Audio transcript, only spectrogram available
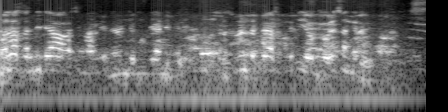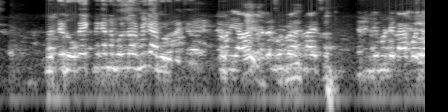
मला संधी द्या अशी मागणी धनंजय मुंडे यांनी केली. तर सुनील तटकरे असं म्हणले की योग्य वेळी संधी देऊ. मग ते दोघं एकमेकांना बोलल्यावर मी काय बोलू त्याच्यावर? पण यावर छगन भुजबळ असं माहिती धनंजय मुंडे काय बोलले?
